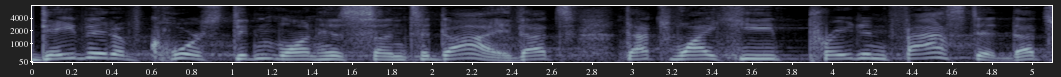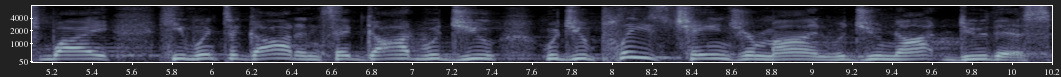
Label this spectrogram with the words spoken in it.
David, of course, didn't want his son to die. That's, that's why he prayed and fasted. That's why he went to God and said, God, would you, would you please change your mind? Would you not do this?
